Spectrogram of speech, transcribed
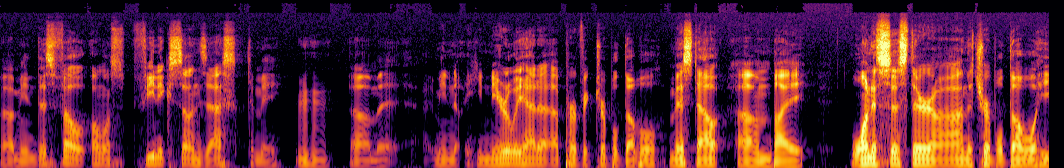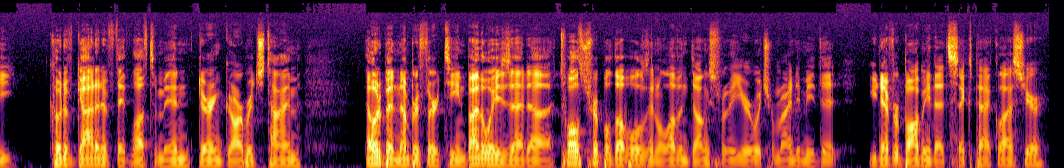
I mean, this felt almost Phoenix Suns esque to me. Mm-hmm. Um, I mean, he nearly had a, a perfect triple double, missed out um, by one assist there on the triple double. He could have got it if they'd left him in during garbage time. That would have been number 13. By the way, he's at uh, 12 triple doubles and 11 dunks for the year, which reminded me that you never bought me that six pack last year.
